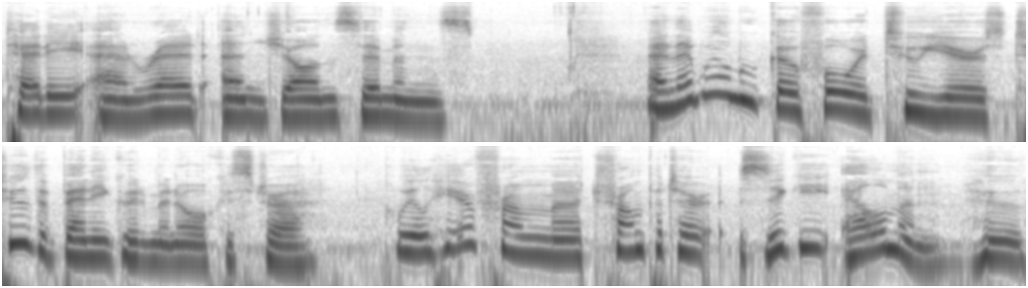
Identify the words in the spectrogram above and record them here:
Teddy and Red and John Simmons. And then we'll go forward two years to the Benny Goodman Orchestra. We'll hear from uh, trumpeter Ziggy Elman, who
